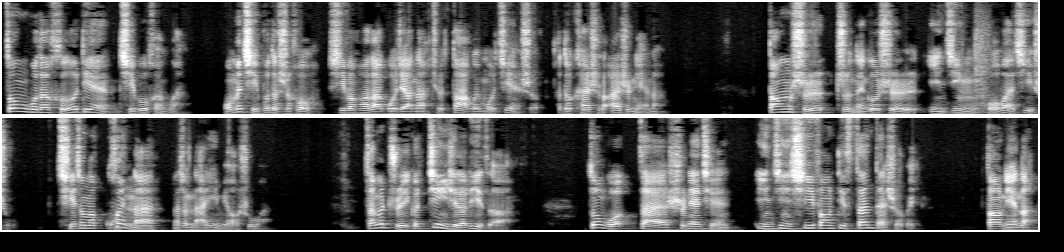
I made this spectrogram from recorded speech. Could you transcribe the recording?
中国的核电起步很晚，我们起步的时候，西方发达国家呢就大规模建设，它都开始了二十年了。当时只能够是引进国外技术，其中的困难那是难以描述啊。咱们举一个近些的例子啊，中国在十年前引进西方第三代设备，当年呢，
